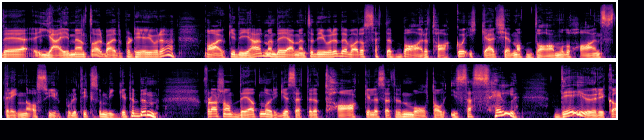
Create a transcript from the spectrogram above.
det jeg mente Arbeiderpartiet gjorde, nå er jo ikke de her, men det jeg mente de gjorde, det var å sette bare taket og ikke erkjenne at da må du ha en streng asylpolitikk som ligger til bunn. For det er sånn at det at Norge setter et tak eller setter et måltall i seg selv, det gjør ikke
